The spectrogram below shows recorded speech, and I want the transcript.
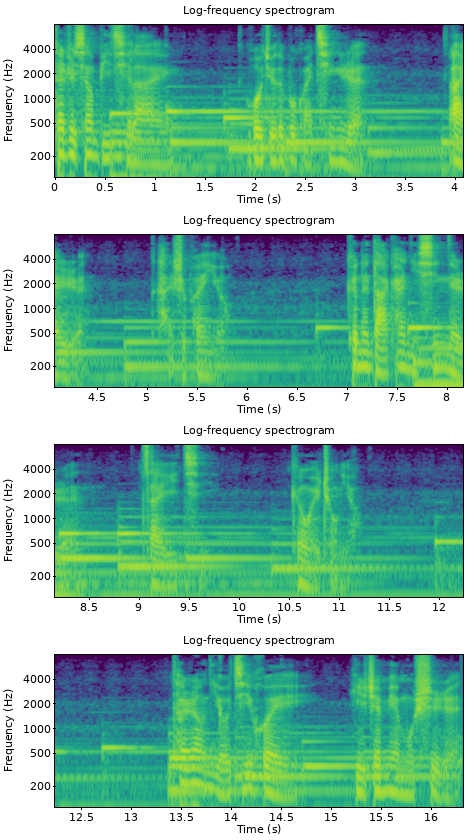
但是相比起来，我觉得不管亲人、爱人还是朋友，跟能打开你心的人在一起更为重要。它让你有机会以真面目示人，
